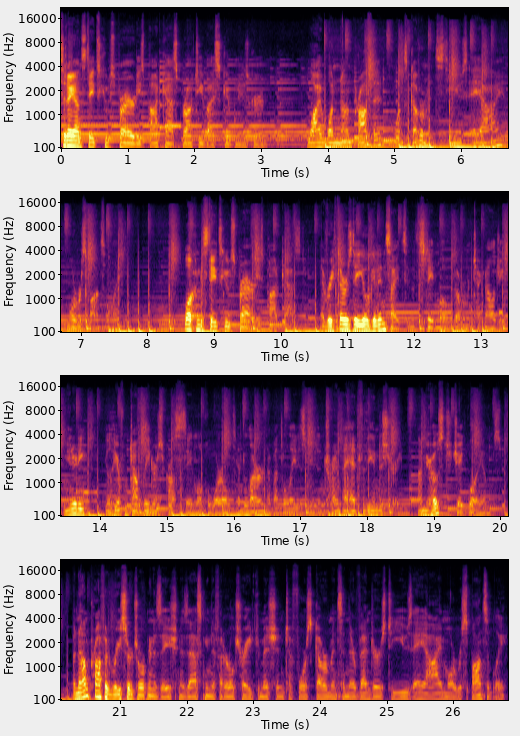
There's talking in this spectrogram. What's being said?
Today on StateScoop's Priorities podcast, brought to you by Scoop News Group, why one nonprofit wants governments to use AI more responsibly. Welcome to StateScoop's Priorities podcast. Every Thursday, you'll get insights into the state and local government technology community. You'll hear from top leaders across the state and local world and learn about the latest news and trends ahead for the industry. I'm your host, Jake Williams. A nonprofit research organization is asking the Federal Trade Commission to force governments and their vendors to use AI more responsibly.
